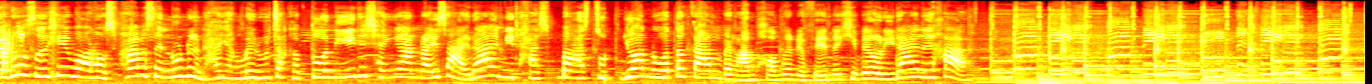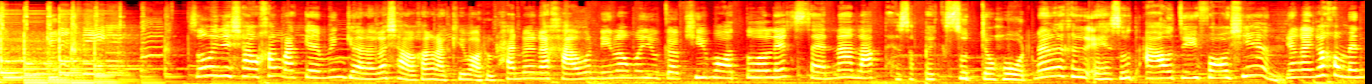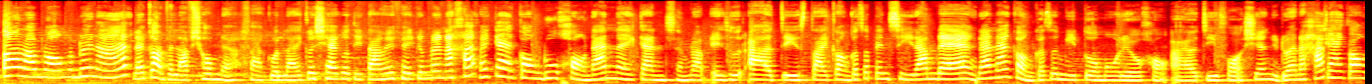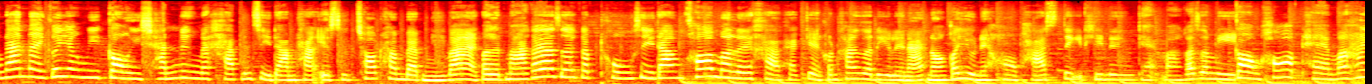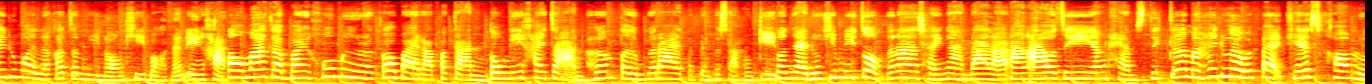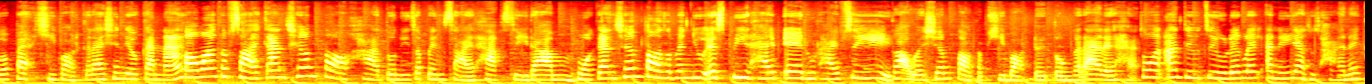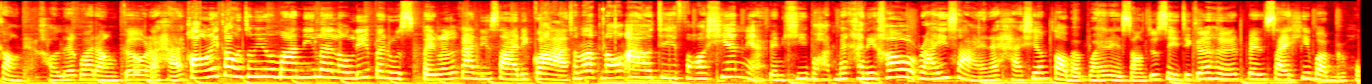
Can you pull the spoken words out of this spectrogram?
อย่าเพิ่งซื้อคีย์บอร์ด 65%รุ่นอื่นถ้ายังไม่รู้จักกับตัวนี้ที่ใช้งานไร้สายได้ มีทัชบาร์สุดยอดนวัตกรรม ไปรามพร้อมกันเดี๋ยวเฟซในคลิปวิดีโอนี้ได้เลยค่ะ วัสดีชาวข้างรักเกมมิ่งเกียร์แล้วก็ชาวข้างรักคีย์บอร์ดทุกท่านด้วยนะคะ วันนี้เรามาอยู่กับคีย์บอร์ดตัวเล็กแสนน่ารักแต่สเปคสุดจะโหด นั่นก็คือ ASUS ROG Fortune ยังไงก็คอมเมนต์ต้อนรับน้องกันด้วยนะ และก่อนไปรับชมเนี่ยฝากกดไลค์กดแชร์กดติดตามให้เฟซกันด้วยนะคะไปแกะกล่องดูของด้านในกันสำหรับ ASUS ROG สไตล์กล่องก็จะเป็นสีดำแดง ด้านหน้ากล่องก็จะมีตัวโมเดลของ ROG Fortune อยู่ด้วยนะคะ แกะกล่องด้านในก็ยังมีกล่องอีกชั้นหนึ่งนะคะเป็นสีดำทาง ASUS ชอบทำแบบนี้มาก เปิดมาก็จะเจอกับถุงสีดำครอบมาเลยค่ะ แพ็กเกจค่อนข้างจะดีเลยนะ น้องก็อยู่ในห่อพลาสติกอีกทีนึงแกะมาก็จะมีกล่องครอบแถมมาให้ด้วยแล้วก็จะมีน้องคีย์บอร์ดนั่นเองค่ะ ต่อมากับใบคู่มือแล้วก็ใบรับประกัน ตรงนี้ใครจะอ่านเพิ่มเติมก็ได้ แต่เป็นภาษาอังกฤษ ส่วนใหญ่ดูคลิปนี้จบก็น่าจะใช้งานได้ละทาง ROG ยังแถมสติกเกอร์มาให้ด้วยไว้แปะเคสคอมหรือว่าแปะคีย์บอร์ดก็ได้เช่นเดียวกันนะ ต่อมากับสายการเชื่อมต่อค่ะ ตัวนี้จะเป็นสายถักสีดำหัวการเชื่อมต่อจะเป็น USB Type A to Type C ก็เอาไว้เชื่อมต่อกับคีย์บอร์ดโดยตรงก็ได้เลยค่ะ ส่วนอันจิ๋วๆเล็ก ๆ อันนี้อย่างสุดท้ายในกล่องเนี่ยเขาเรียกว่าดองเกิลนะคะ ของในกล่องจะมีประมาณนี้เลยเรารีบไปดูสเปคแล้วก็การดีไซน์ดีกว่าสำหรับน้อง ROG Fortune เนี่ย เป็นคีย์บอร์ด Mechanical ไร้สายนะคะ เชื่อมต่อแบบ Wireless 2.4 GHz เป็นไซส์คีย์บอร์ดแบบ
